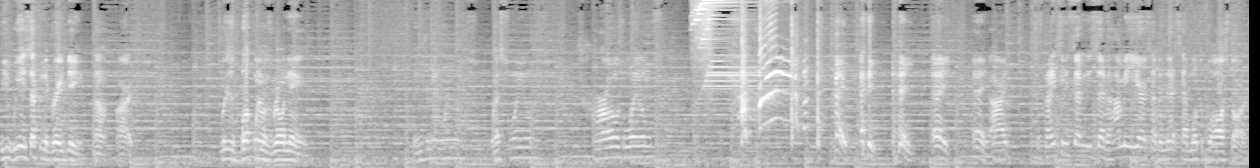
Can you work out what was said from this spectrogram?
we we accepting the grade D. No, all right. What is Buck Williams' real name? Benjamin Williams, Wes Williams, Charles Williams. hey, hey, hey, hey, hey, all right. Since 1977, how many years have the Nets had multiple All Stars?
